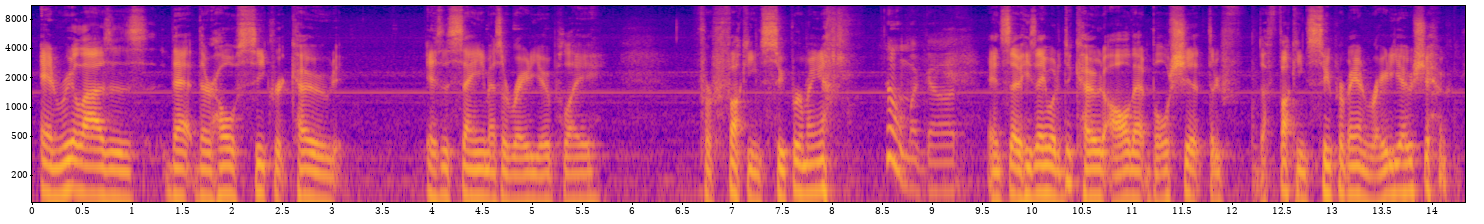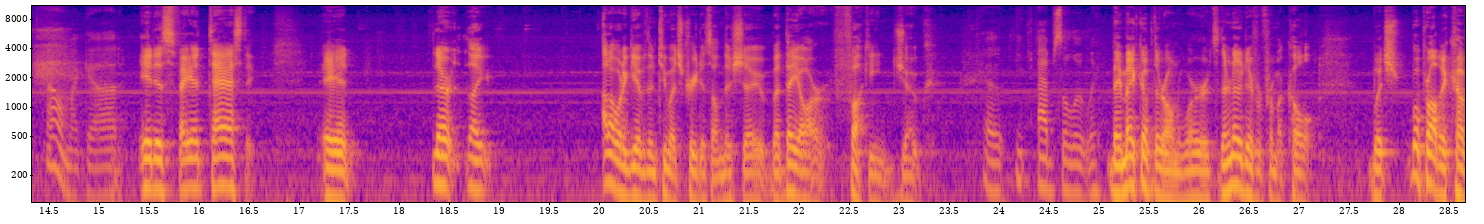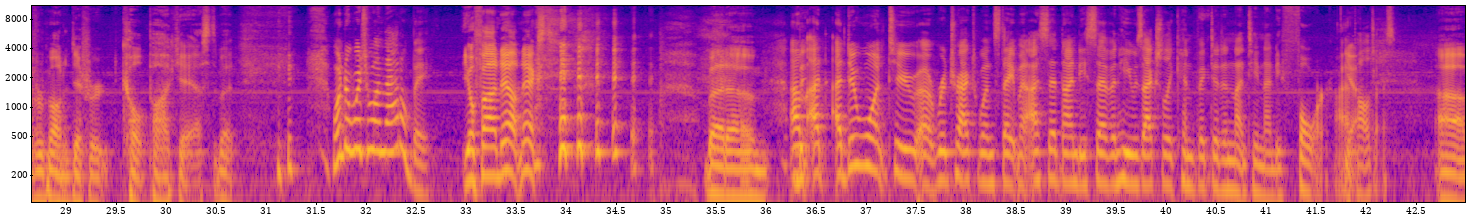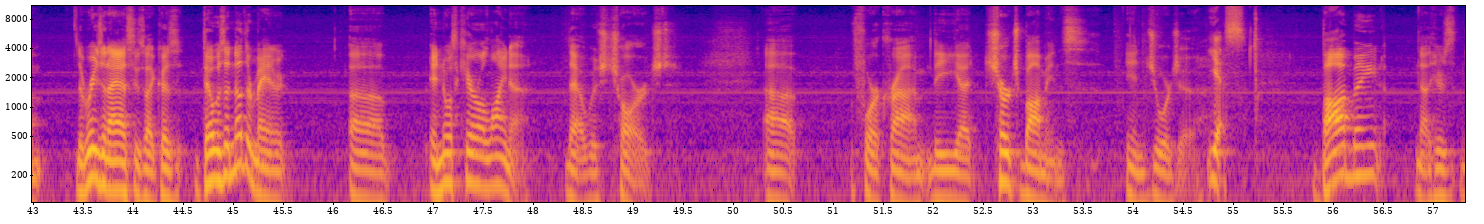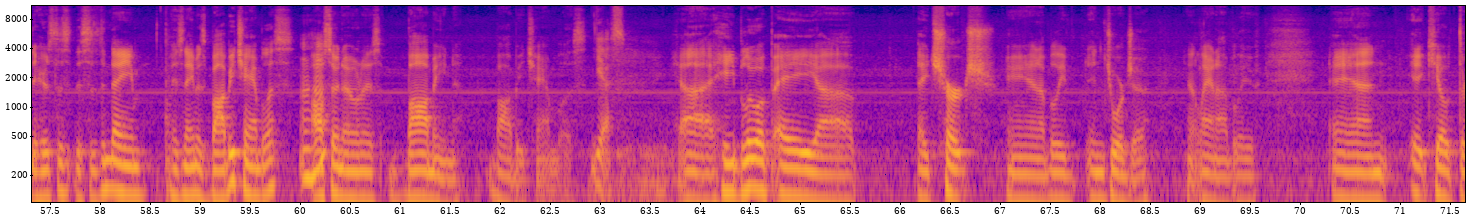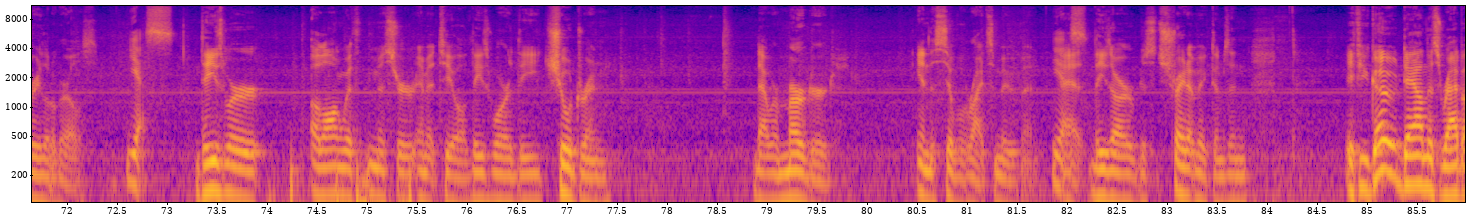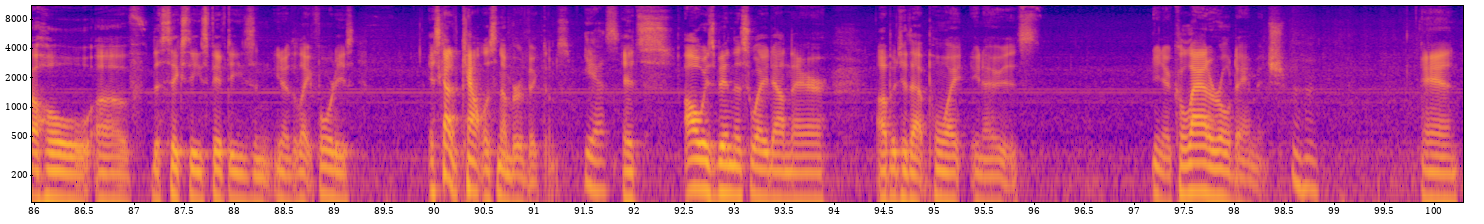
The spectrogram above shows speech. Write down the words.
and realizes that their whole secret code is the same as a radio play for fucking Superman. Oh my god. And so he's able to decode all that bullshit through the fucking Superman radio show. Oh my god. It is fantastic. And they're like, I don't want to give them too much credence on this show, but they are fucking joke. Uh, absolutely. They make up their own words. They're no different from a cult, which we'll probably cover them on a different cult podcast, but Wonder which one that'll be. you'll find out next. but um, Um, I, I do want to uh, retract one statement. I said 97. He was actually convicted in 1994. I Yeah. apologize. Um, the reason I asked is like because there was another man uh, in North Carolina that was charged uh, for a crime, the uh, church bombings in Georgia. Yes. Bombing. Now here's here's this, this is the name. His name is Bobby Chambliss, also known as Bombing Bobby Chambliss. Yes. Uh, he blew up a uh, a church in I believe in Georgia, in Atlanta, I believe, and it killed three little girls. Yes. These were, along with Mr. Emmett Till, these were the children that were murdered in the civil rights movement. Yes. Uh, these are just straight up victims. And if you go down this rabbit hole of the 60s, 50s, and you know the late 40s, it's kind of countless number of victims. Yes. It's always been this way down there, up until that point. You know, it's you know collateral damage, and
